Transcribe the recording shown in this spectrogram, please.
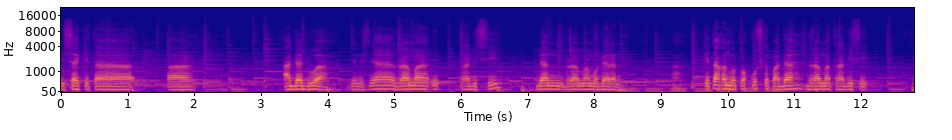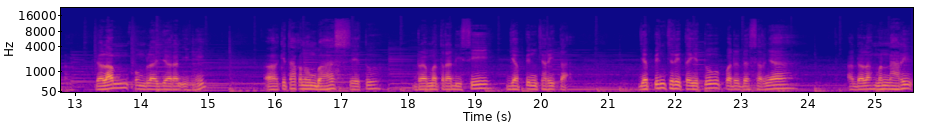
bisa kita uh, ada dua jenisnya drama tradisi dan drama modern. Nah, kita akan berfokus kepada drama tradisi. Nah, dalam pembelajaran ini uh, kita akan membahas yaitu drama tradisi Japin Cerita. Japin Cerita itu pada dasarnya adalah menari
